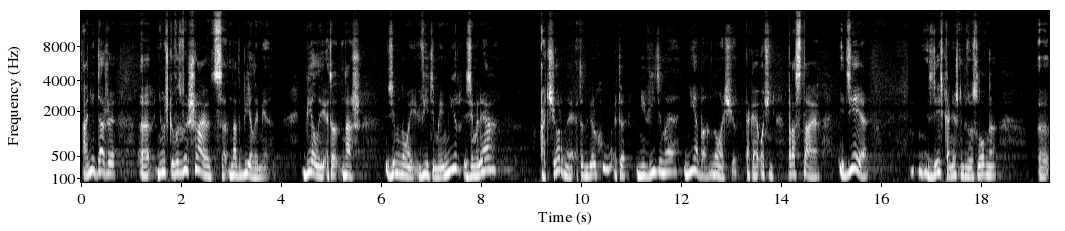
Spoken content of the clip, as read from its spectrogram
они даже э, немножко возвышаются над белыми. Белый – это наш земной видимый мир, земля, а черное – это наверху, это невидимое небо ночью. Такая очень простая идея. Здесь, конечно, безусловно, э,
